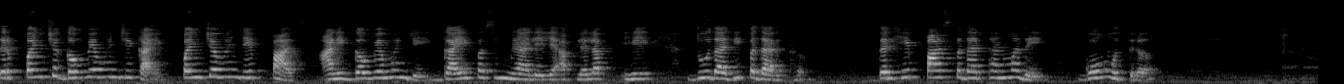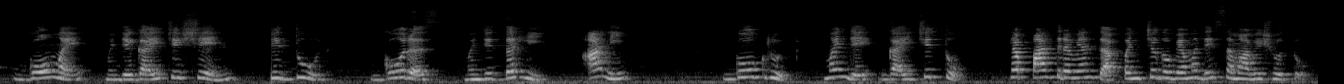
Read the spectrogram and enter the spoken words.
तर पंचगव्य म्हणजे काय? पंच म्हणजे पाच आणि गव्य म्हणजे गायीपासून मिळालेले आपल्याला हे दूध आदी पदार्थ. तर हे पाच पदार्थांमध्ये गोमूत्र गोमय म्हणजे गाईचे शेण जे दूध गोरस म्हणजे दही आणि गोघृत म्हणजे गाईचे तूप. ह्या पाच द्रव्यांचा पंचगव्यामध्ये समावेश होतो.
